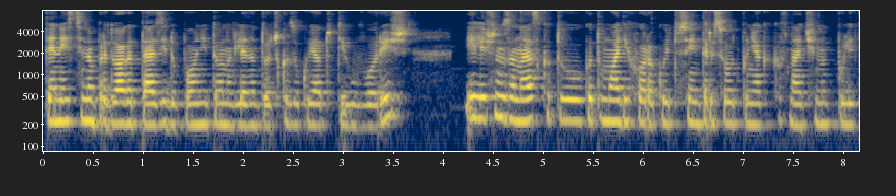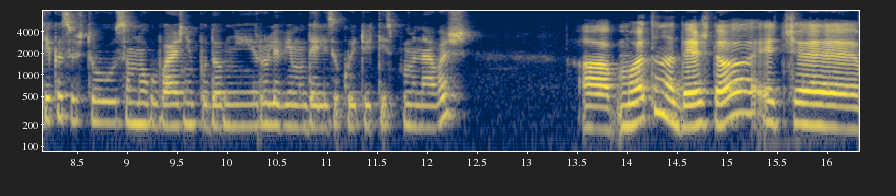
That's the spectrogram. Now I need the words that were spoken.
те наистина предлагат тази допълнителна гледна точка, за която ти говориш. И лично за нас, като, като млади хора, които се интересуват по някакъв начин от политика, също са много важни подобни ролеви модели, за които и ти споменаваш. А, моята надежда е, че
